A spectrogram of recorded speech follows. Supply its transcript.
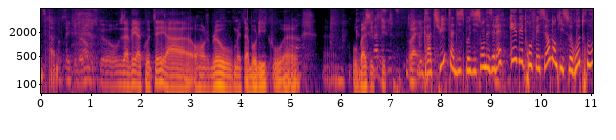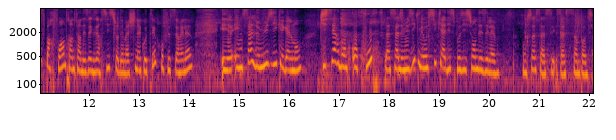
c'est pas... À peu près équivalent parce que vous avez à côté à Orange Bleu ou Métabolique ou, euh, euh, ou Basic Fit. Gratuite à disposition des élèves et des professeurs. Donc ils se retrouvent parfois en train de faire des exercices sur des machines à côté, professeurs-élèves. Et, et, une salle de musique également, qui sert donc au cours, la salle de musique, mais aussi qui est à disposition des élèves. Donc ça, c'est assez, sympa aussi.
